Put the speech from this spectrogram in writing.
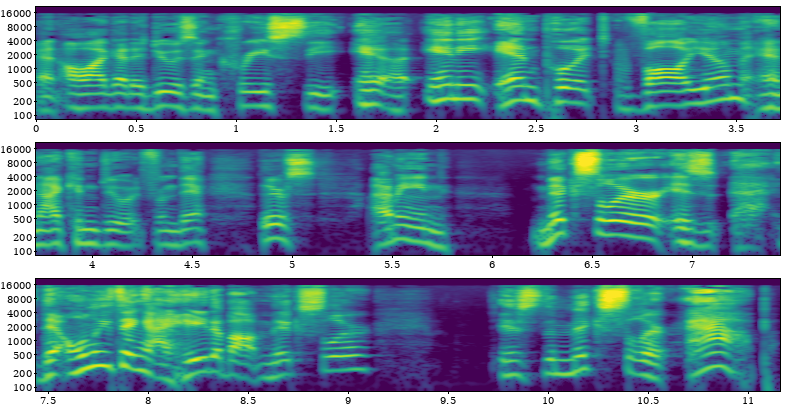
and all I got to do is increase the uh, any input volume, and I can do it from there. There's, I mean, Mixlr is the only thing I hate about Mixlr is the Mixlr app.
